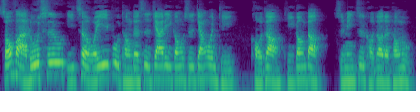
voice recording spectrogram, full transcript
手法如出一辙，唯一不同的是，佳丽公司将问题口罩提供到实名制口罩的通路，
